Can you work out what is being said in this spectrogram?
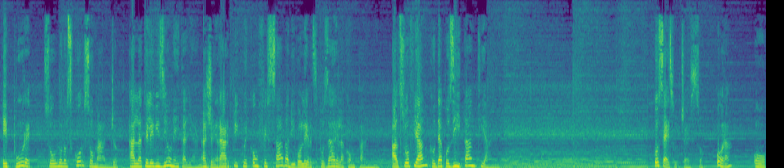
Eppure, solo lo scorso maggio, alla televisione italiana Gerard Piqué confessava di voler sposare la compagna, al suo fianco da così tanti anni. Cos'è successo, ora? O,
